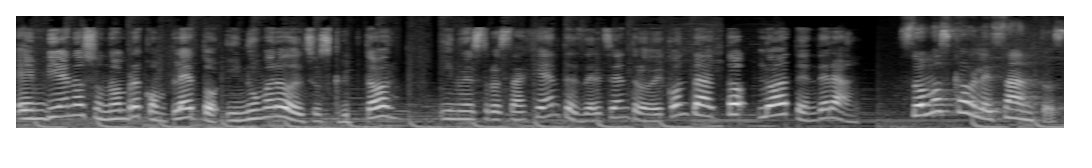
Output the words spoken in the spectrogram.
Envíenos su nombre completo y número del suscriptor y nuestros agentes del centro de contacto lo atenderán. Somos Cable Santos.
